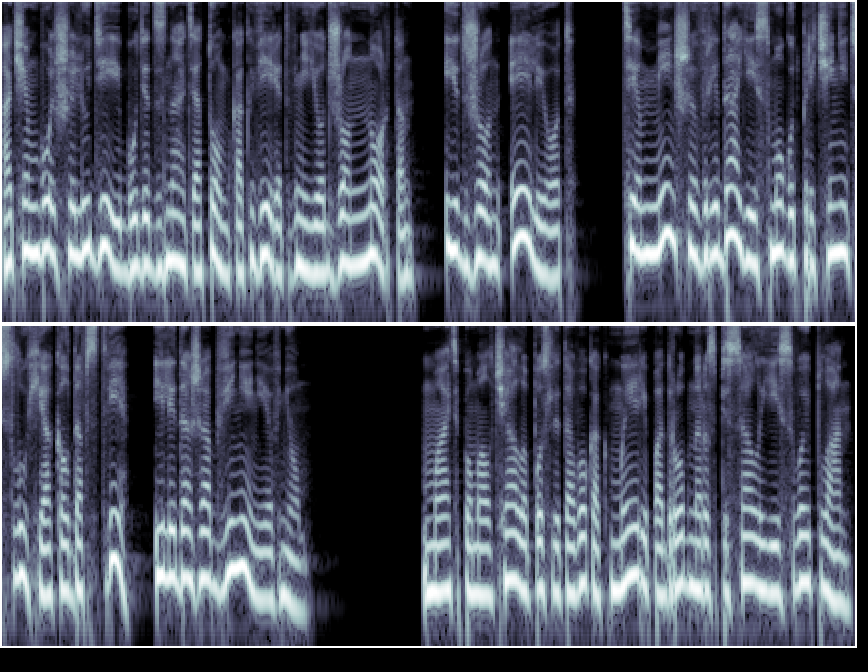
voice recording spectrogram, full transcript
а чем больше людей будет знать о том, как верят в нее Джон Нортон и Джон Эллиот, тем меньше вреда ей смогут причинить слухи о колдовстве или даже обвинения в нем. Мать помолчала после того, как Мэри подробно расписала ей свой план.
